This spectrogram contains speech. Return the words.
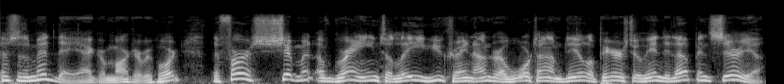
This is a midday agri market report. The first shipment of grain to leave Ukraine under a wartime deal appears to have ended up in Syria.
